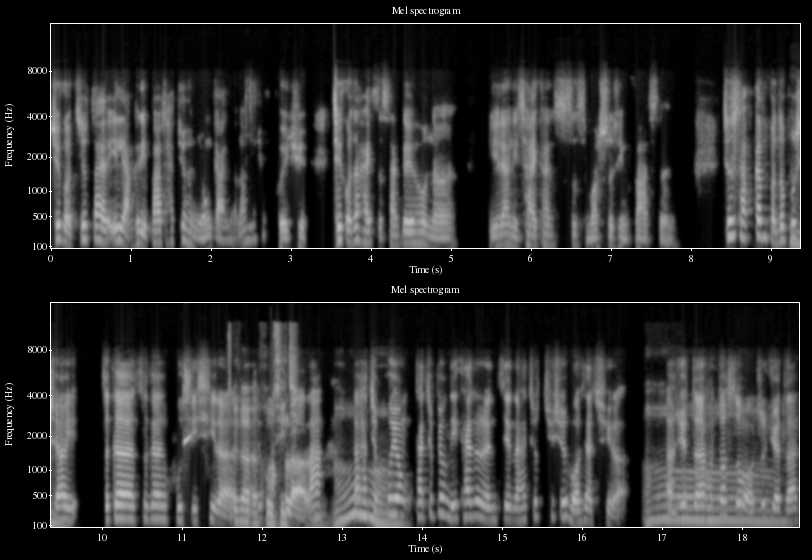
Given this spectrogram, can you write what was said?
结果就在一两个礼拜他就很勇敢了，那么就回去，结果这孩子三个月后呢，一亮你猜看是什么事情发生？就是他根本都不需要。这个这个呼吸器了，这个呼吸器了，那那他就不用，他就不用离开这人间了，他就继续活下去了。哦，他觉得很多时候我就觉得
